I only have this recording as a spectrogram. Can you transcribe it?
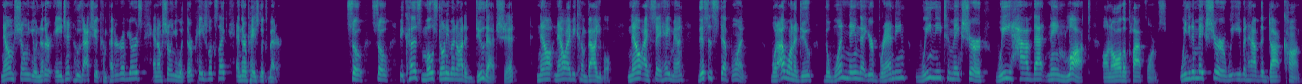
Now I'm showing you another agent who's actually a competitor of yours, and I'm showing you what their page looks like, and their page looks better. So so because most don't even know how to do that shit, now now I become valuable. Now I say, "Hey man, this is step 1. What I want to do, the one name that you're branding, we need to make sure we have that name locked on all the platforms. We need to make sure we even have the .com.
